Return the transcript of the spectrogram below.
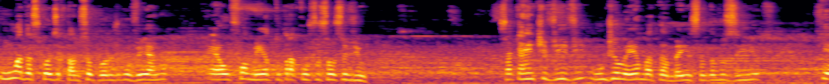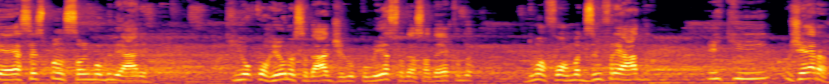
uma das coisas que está no seu plano de governo é o fomento para a construção civil. Só que a gente vive um dilema também em Santa Luzia, que é essa expansão imobiliária que ocorreu na cidade no começo dessa década de uma forma desenfreada e que gera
